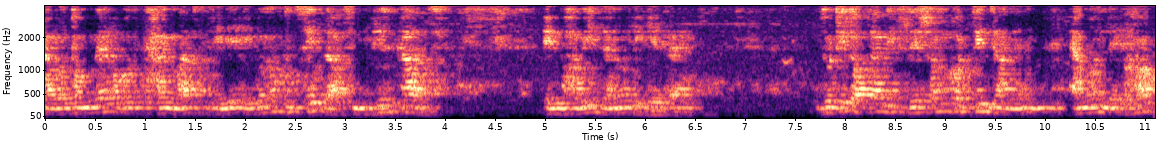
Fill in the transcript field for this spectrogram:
তারতম্যের অবস্থার মাঝ দিয়ে এগুলো হচ্ছে রাজনীতির কাজ। এইভাবেই যেন এগিয়ে যায়। জটিলতা বিশ্লেষণ করতে জানেন এমন লেখক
